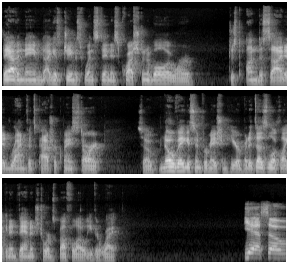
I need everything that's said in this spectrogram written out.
they haven't named. I guess Jameis Winston is questionable or just undecided. Ryan Fitzpatrick may start. So no Vegas information here, but it does look like an advantage towards Buffalo either way. Yeah. So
